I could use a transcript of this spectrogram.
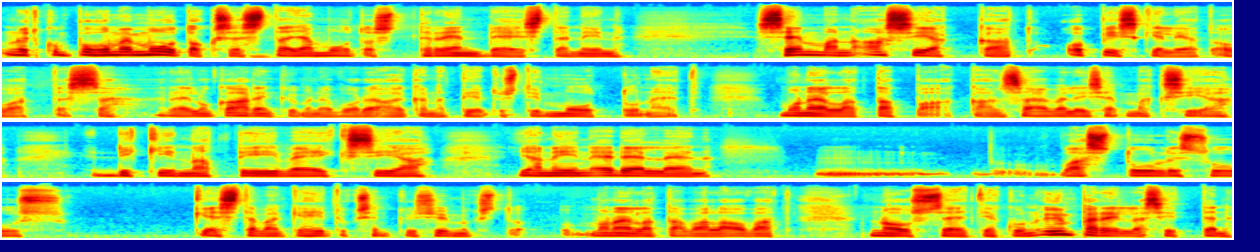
nyt kun puhumme muutoksesta ja muutostrendeistä, niin Semman asiakkaat, opiskelijat ovat tässä reilun 20 vuoden aikana tietysti muuttuneet monella tapaa kansainvälisemmäksi ja diginatiiveiksi ja, ja niin edelleen. Mm, vastuullisuus, kestävän kehityksen kysymykset monella tavalla ovat nousseet. Ja kun ympärillä sitten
